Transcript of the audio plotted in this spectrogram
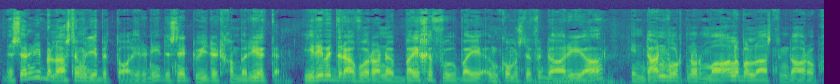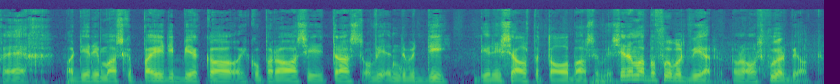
Dis nou nie die belasting wat jy betaal hier nie, dis net hoe jy dit gaan bereken. Hierdie bedrag word dan nou bygevoeg by jou inkomste vir daardie jaar en dan word normale belasting daarop geheg wat deur die maatskappy, die BK, die koöperasie, die trust of die individu deur jouself betaalbaar sou wees. Sê nou maar byvoorbeeld weer, nou ons voorbeeld.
